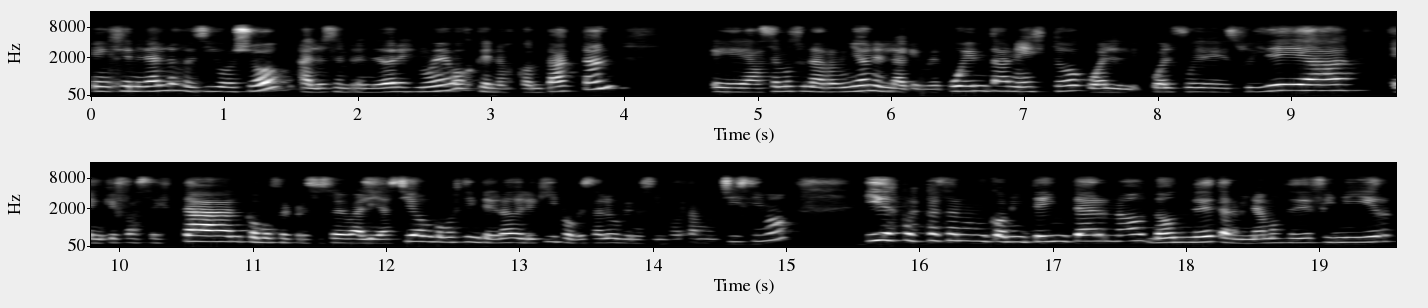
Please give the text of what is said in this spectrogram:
en general los recibo yo a los emprendedores nuevos que nos contactan eh, hacemos una reunión en la que me cuentan esto, cuál, cuál fue su idea, en qué fase están, cómo fue el proceso de validación, cómo está integrado el equipo, que es algo que nos importa muchísimo. Y después pasan un comité interno donde terminamos de definir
